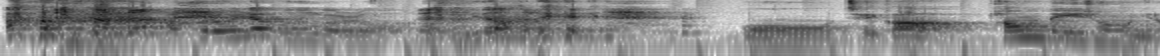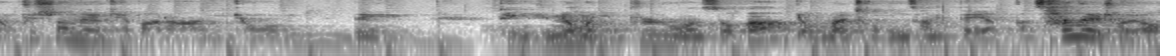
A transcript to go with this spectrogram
앞으로 흘려보는 걸로 했습니다. 네. 어, 제가 파운데이션이랑 쿠션을 개발한 경험이 있는데 되게 유명한 인플루언서가 연말 정산 때 약간 상을 줘요.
